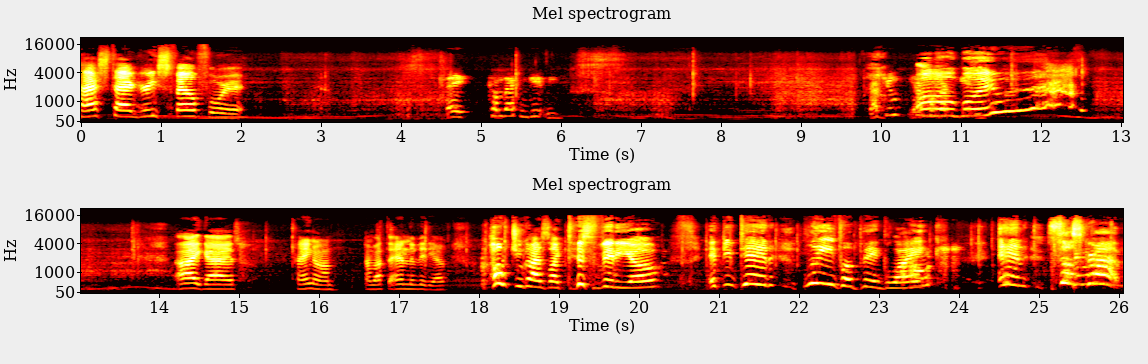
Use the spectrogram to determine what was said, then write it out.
Hashtag Reese fell for it. Hey, come back and get me. Got you? Yeah, Oh back and get me. boy. Alright guys. Hang on. I'm about to end the video. Hope you guys liked this video. If you did, leave a big like and subscribe.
